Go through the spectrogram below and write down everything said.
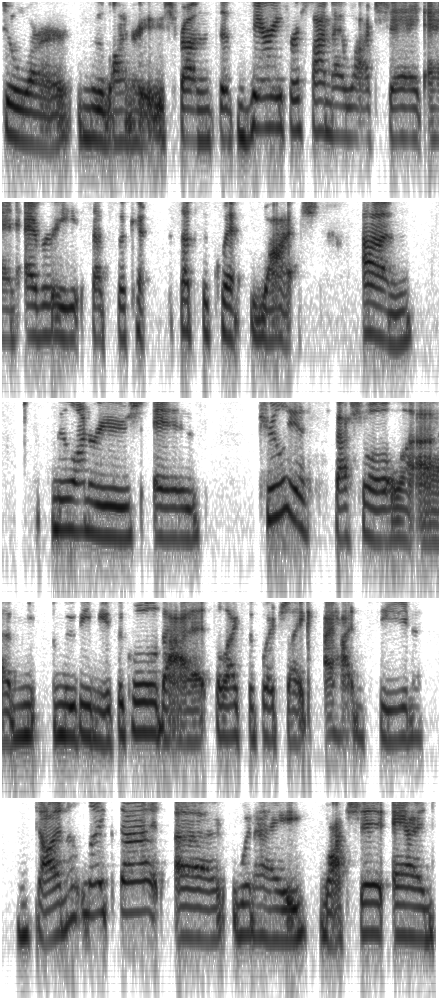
adore Moulin Rouge from the very first time I watched it and every subsequent subsequent watch. Um, Moulin Rouge is truly a special uh, m- movie musical that the likes of which like I hadn't seen done like that uh, when I watched it, and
